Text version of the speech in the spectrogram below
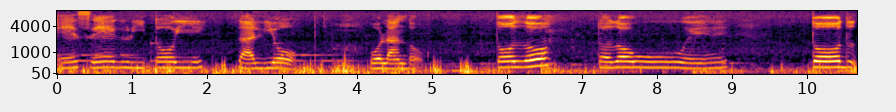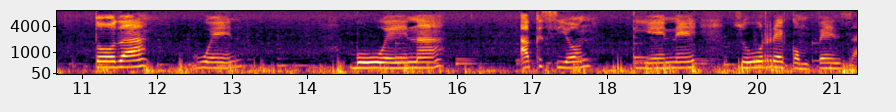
ese grito y salió volando. Todo, todo, todo toda buen, buena acción tiene su recompensa.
